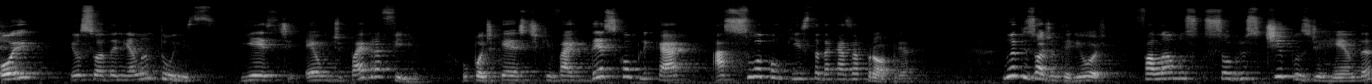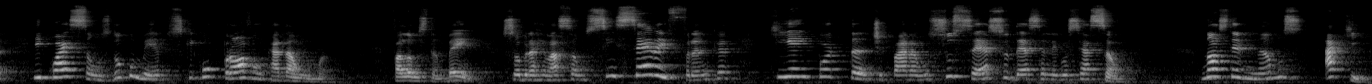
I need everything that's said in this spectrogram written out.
Oi, eu sou a Daniela Antunes e este é o De Pai para Filho, o podcast que vai descomplicar a sua conquista da casa própria. No episódio anterior, falamos sobre os tipos de renda e quais são os documentos que comprovam cada uma. Falamos também sobre a relação sincera e franca que é importante para o sucesso dessa negociação. Nós terminamos aqui.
